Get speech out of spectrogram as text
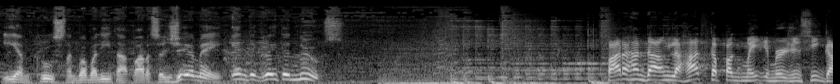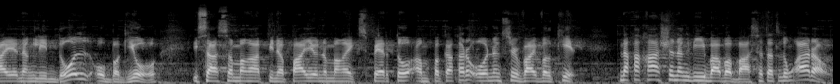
Ian Cruz nagbabalita para sa GMA Integrated News. Para handa ang lahat kapag may emergency gaya ng lindol o bagyo, isa sa mga pinapayo ng mga eksperto ang pagkakaroon ng survival kit. Nakakasya ng di bababa sa tatlong araw.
